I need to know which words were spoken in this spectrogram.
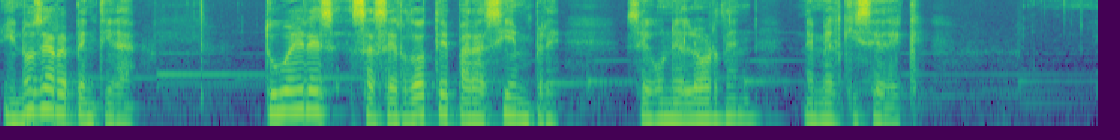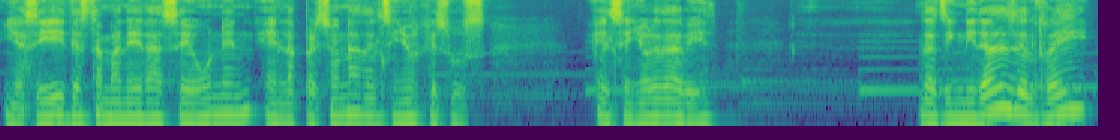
y no se arrepentirá. Tú eres sacerdote para siempre, según el orden de Melquisedec. Y así, de esta manera, se unen en la persona del Señor Jesús, el Señor David, las dignidades del rey,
